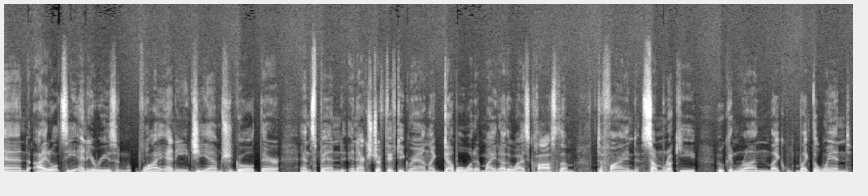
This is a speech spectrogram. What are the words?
And I don't see any reason why any GM should go out there and spend an extra 50 grand, like double what it might otherwise cost them, to find some rookie who can run like like the wind,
